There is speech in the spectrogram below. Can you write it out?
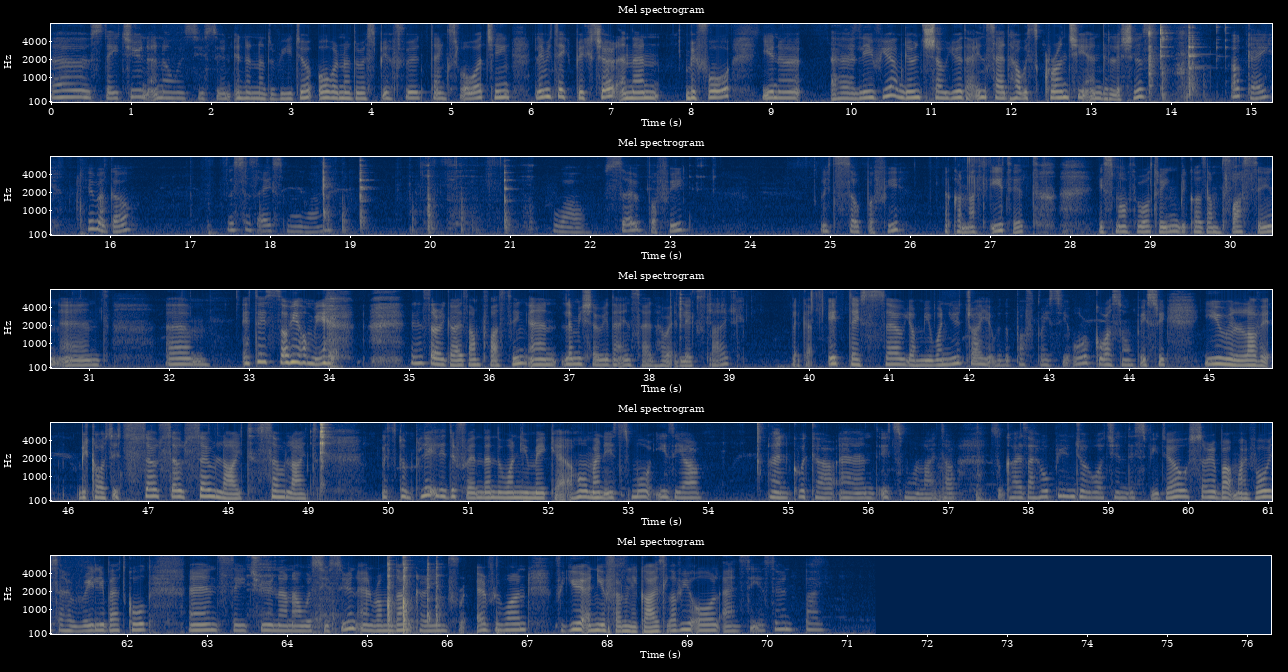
Uh, stay tuned and I will see you soon in another video or another recipe of food. Thanks for watching. Let me take picture and then before you know uh, leave you. I'm going to show you the inside how it's crunchy and delicious. Okay here we go. This is a small one. Wow so puffy. It's so puffy. I cannot eat it. It's mouth watering because I'm fasting and um, it is so yummy. Sorry guys I'm fasting. And let me show you the inside how it looks like like it tastes so yummy. When you try it with the puff pastry or croissant pastry you will love it because it's so so so light so light. It's completely different than the one you make at home and it's more easier and quicker and it's more lighter. So guys i hope you enjoy watching this video. Sorry about my voice i have really bad cold. And stay tuned and i will see you soon. And ramadan kareem for everyone for you and your family guys. Love you all and see you soon. Bye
